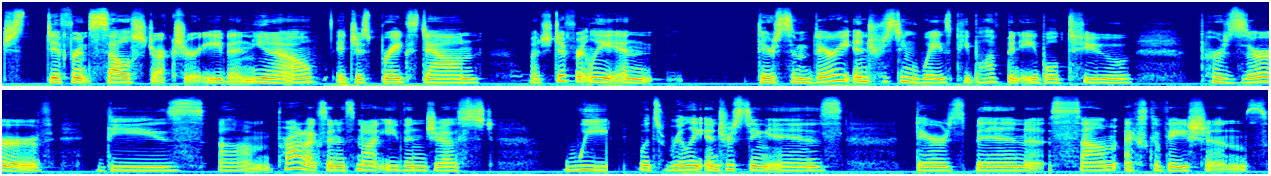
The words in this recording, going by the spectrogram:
Just different cell structure, even, you know? It just breaks down much differently. And there's some very interesting ways people have been able to preserve these um, products. And it's not even just wheat. What's really interesting is there's been some excavations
